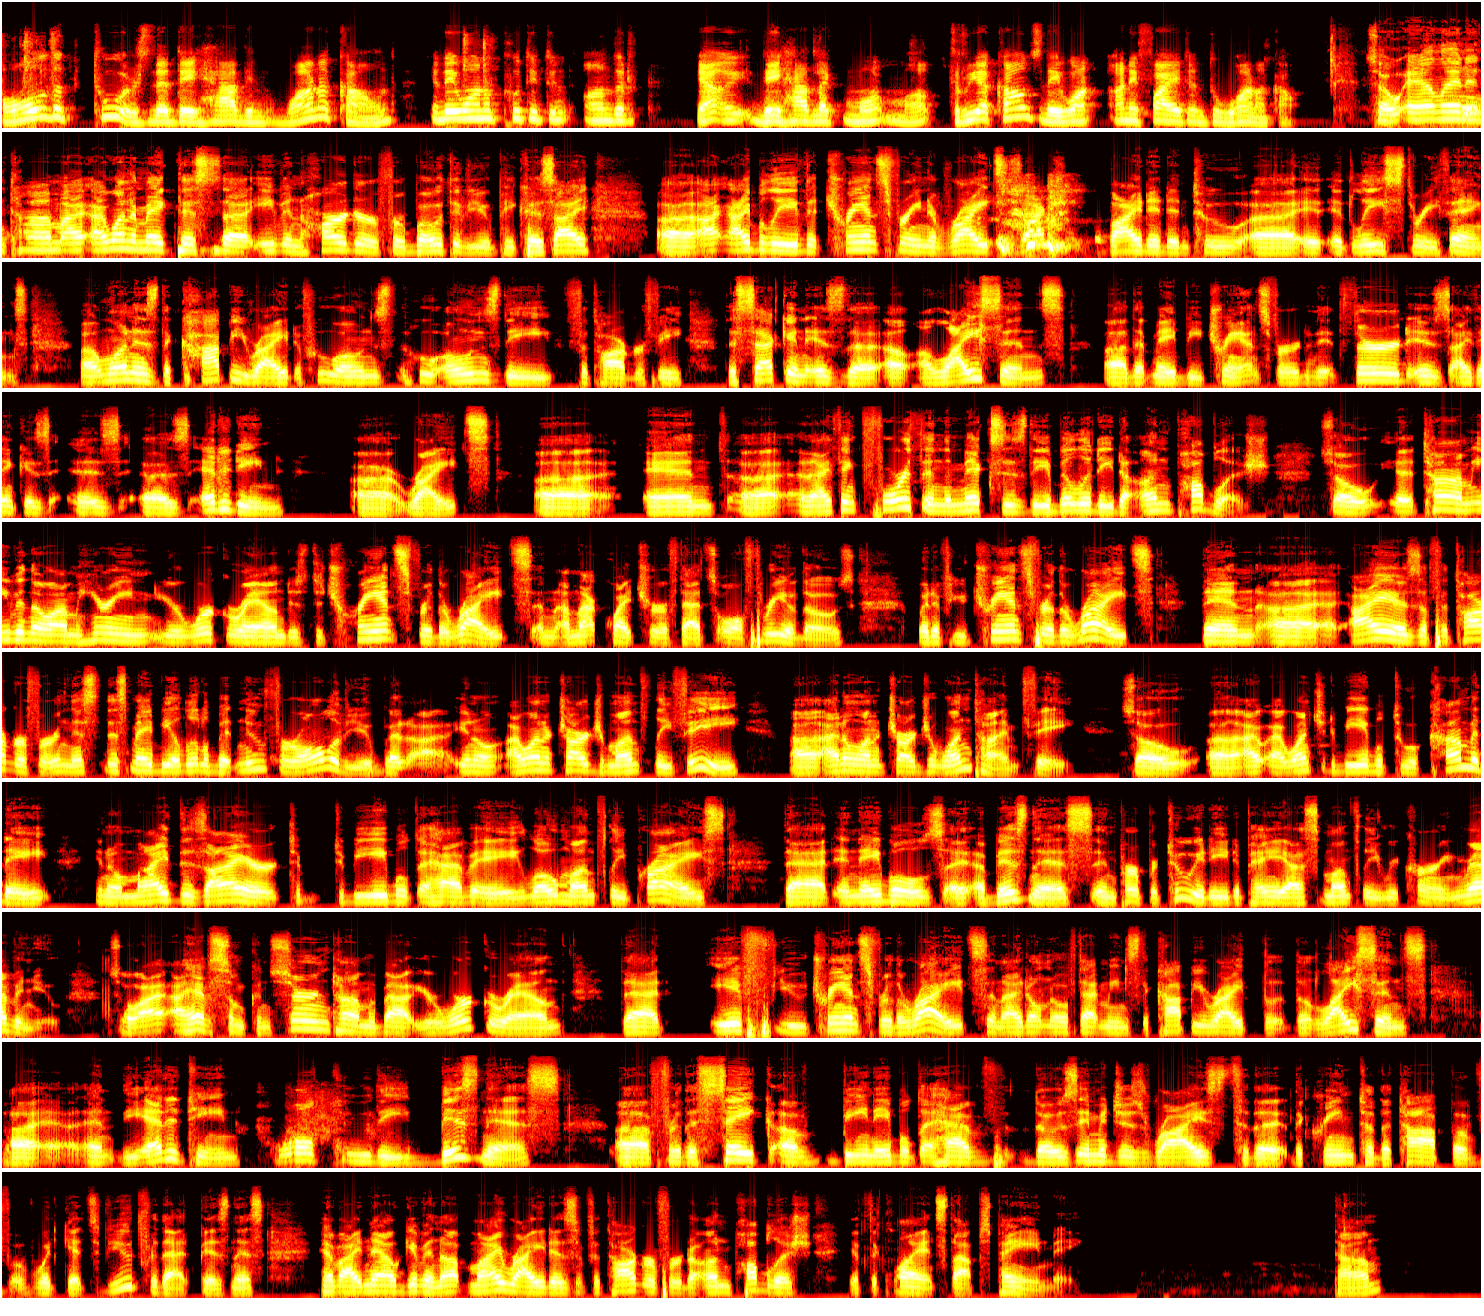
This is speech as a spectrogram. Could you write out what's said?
all the tours that they had in one account and they want to put it in under yeah they had like more, more three accounts they want unify it into one account so alan and tom i, I want to make this uh, even harder for both of you because i uh, I, I, believe that transferring of rights is actually divided into uh, at least three things. Uh, one is the copyright of who owns who owns the photography. The second is the a, license uh, that may be transferred. The third is, I think, is is, is editing uh, rights, uh, and uh, and I think fourth in the mix is the ability to unpublish. So, uh, Tom, even though I'm hearing your workaround is to transfer the rights, and I'm not quite sure if that's all three of those, but if you transfer the rights, then uh, I, as a photographer, and this this may be a little bit new for all of you, but uh, you know, I want to charge a monthly fee. Uh, I don't want to charge a one-time fee. So uh, I, I, want you to be able to accommodate, you know, my desire to, to be able to have a low monthly price that enables a, a business in perpetuity to pay us monthly recurring revenue. So I, I have some concern, Tom, about your workaround that if you transfer the rights, and I don't know if that means the copyright, the, the license, uh, and the editing, all to the business uh, for the sake of being able to have those images rise to the, the cream to the top of, of what gets viewed for that business, have I now given up my right as a photographer to unpublish if the client stops paying me? Tom?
